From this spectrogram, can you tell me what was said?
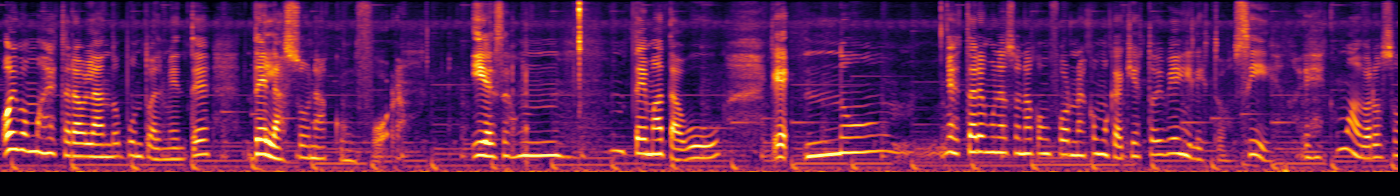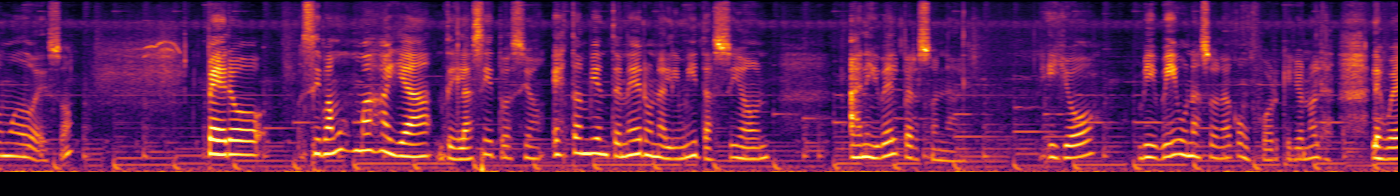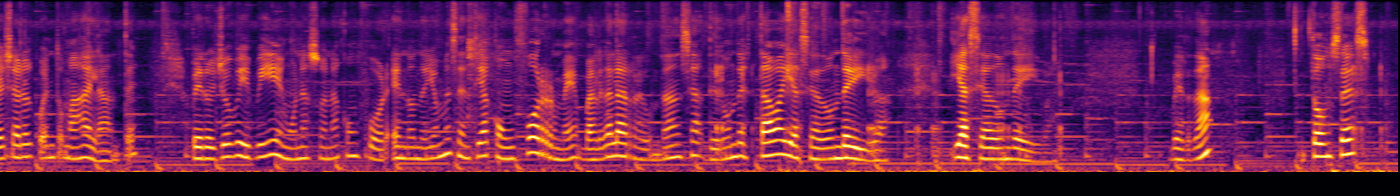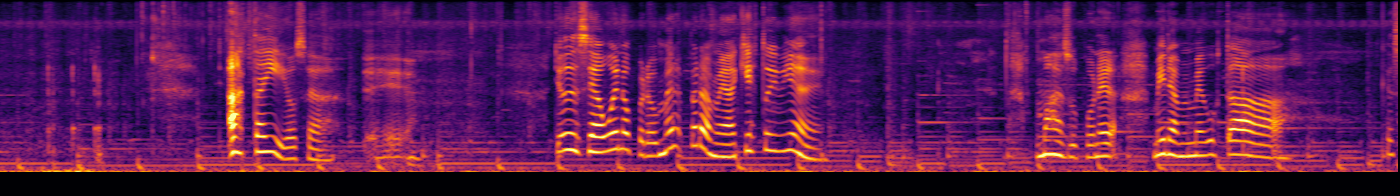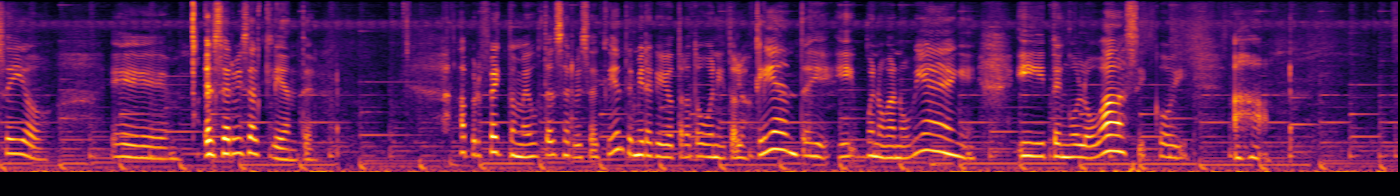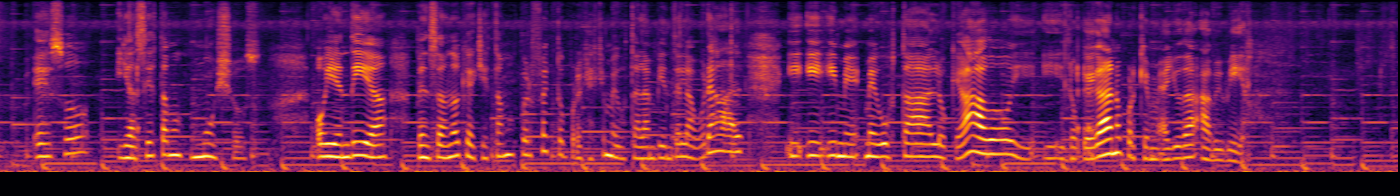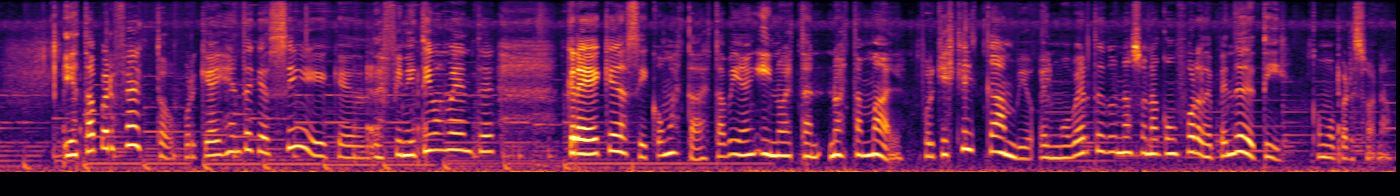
Hoy vamos a estar hablando puntualmente de la zona confort. Y ese es un, tema tabú que no estar en una zona confort no es como que aquí estoy bien y listo. Sí, es como a grosso modo eso. Pero si vamos más allá de la situación, es también tener una limitación a nivel personal. Y yo viví una zona confort que yo no les, les voy a echar el cuento más adelante, pero yo viví en una zona confort en donde yo me sentía conforme, valga la redundancia, de dónde estaba y hacia dónde iba. Y hacia dónde iba. ¿Verdad? Entonces, hasta ahí, o sea, eh, yo decía, bueno, pero espérame, aquí estoy bien. Vamos a suponer, mira, a mí me gusta, qué sé yo, eh, el servicio al cliente ah, perfecto, me gusta el servicio al cliente, mira que yo trato bonito a los clientes y, bueno, gano bien y, tengo lo básico y, ajá, eso y así estamos muchos hoy en día pensando que aquí estamos perfectos porque es que me gusta el ambiente laboral y, me, me, gusta lo que hago y, y, lo que gano porque me ayuda a vivir. Y está perfecto porque hay gente que sí, que definitivamente cree que así como está está bien y no está, no está mal. Porque es que el cambio, el moverte de una zona confort depende de ti como persona.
